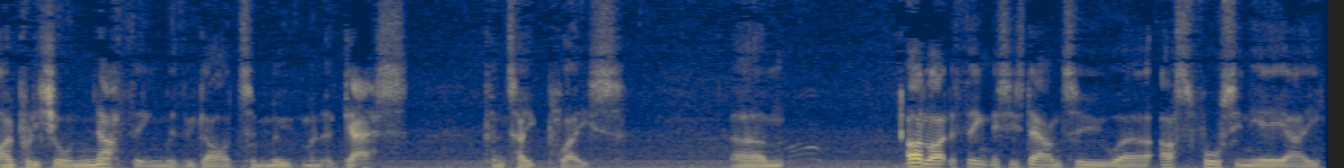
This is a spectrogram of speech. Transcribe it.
I'm pretty sure nothing with regard to movement of gas can take place. Um, I'd like to think this is down to uh, us forcing the EA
